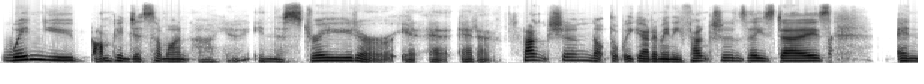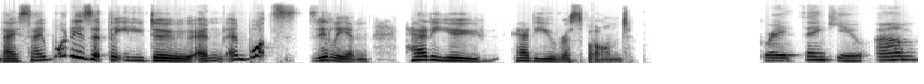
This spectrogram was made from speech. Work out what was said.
When you bump into someone uh, you know, in the street or at, at a function, not that we go to many functions these days, and they say, "What is it that you do?" and and what's Zillion? How do you how do you respond? Great, thank you. Um,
